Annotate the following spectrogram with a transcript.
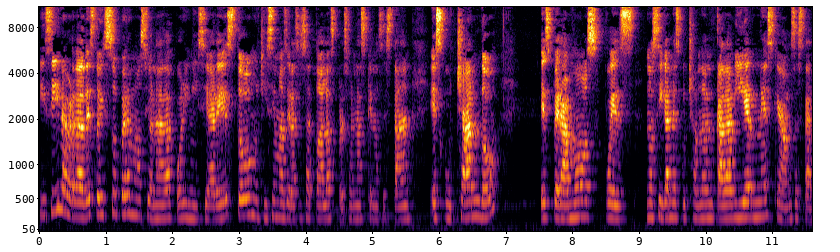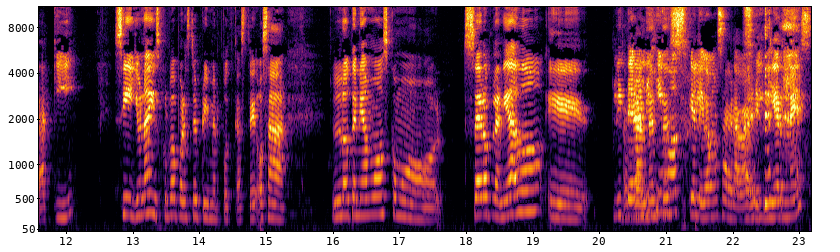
Y sí, la verdad estoy súper emocionada por iniciar esto. Muchísimas gracias a todas las personas que nos están escuchando. Esperamos pues nos sigan escuchando en cada viernes que vamos a estar aquí. Sí, y una disculpa por este primer podcast, ¿eh? O sea, lo teníamos como cero planeado. Eh, Literal dijimos que le íbamos a grabar el viernes.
